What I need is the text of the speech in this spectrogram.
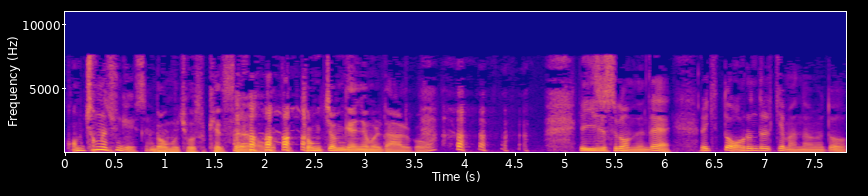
엄청난 충격이었어요. 너무 조숙했어요. 종점 개념을 다 알고 잊을 수가 없는데 이렇게 또 어른들께 만나면 또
